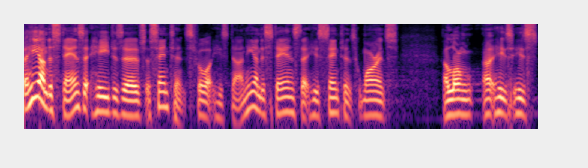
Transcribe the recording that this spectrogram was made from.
But he understands that he deserves a sentence for what he's done. He understands that his sentence warrants a long, uh, his, his,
